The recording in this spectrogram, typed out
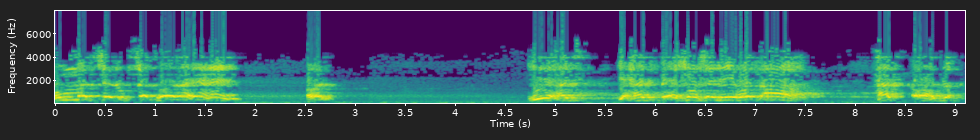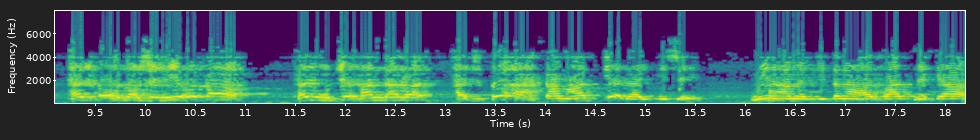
امت سے رخصت ہو رہے ہیں۔ اور یہ حج یہ حج پیسوں سے نہیں ہوتا، حج حج عہدوں سے نہیں ہوتا۔ ہر اونچے خاندان حج تو احکامات کی ادائیگی سے۔ مینا میں کتنا عرفات میں کیا،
